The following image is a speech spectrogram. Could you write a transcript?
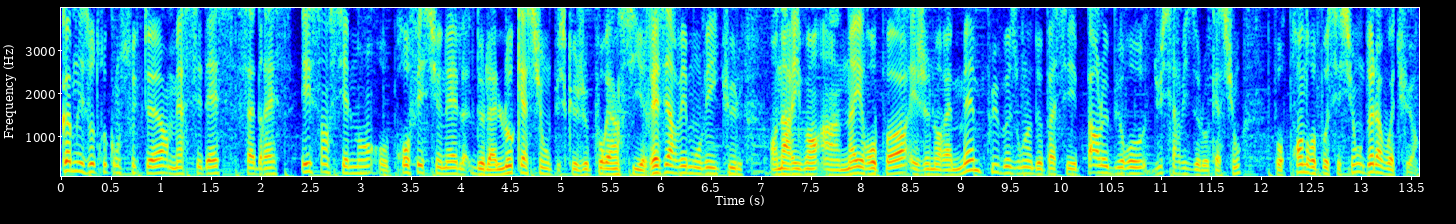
comme les autres constructeurs, Mercedes s'adresse essentiellement aux professionnels de la location puisque je pourrais ainsi réserver mon véhicule en arrivant à un aéroport et je n'aurais même plus besoin de passer par le bureau du service de location pour prendre possession de la voiture.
